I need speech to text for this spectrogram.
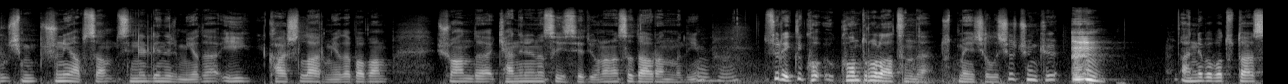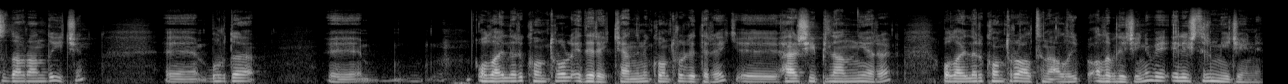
bu şimdi şunu yapsam sinirlenir mi ya da iyi karşılar mı ya da babam şu anda kendini nasıl hissediyor ona nasıl davranmalıyım sürekli ko- kontrol altında tutmaya çalışır. Çünkü anne baba tutarsız davrandığı için e, burada e, olayları kontrol ederek, kendini kontrol ederek, e, her şeyi planlayarak olayları kontrol altına alıp, alabileceğini ve eleştirilmeyeceğini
